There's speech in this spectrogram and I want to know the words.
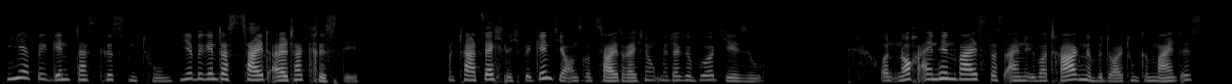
Hier beginnt das Christentum, hier beginnt das Zeitalter Christi. Und tatsächlich beginnt ja unsere Zeitrechnung mit der Geburt Jesu. Und noch ein Hinweis, dass eine übertragene Bedeutung gemeint ist.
